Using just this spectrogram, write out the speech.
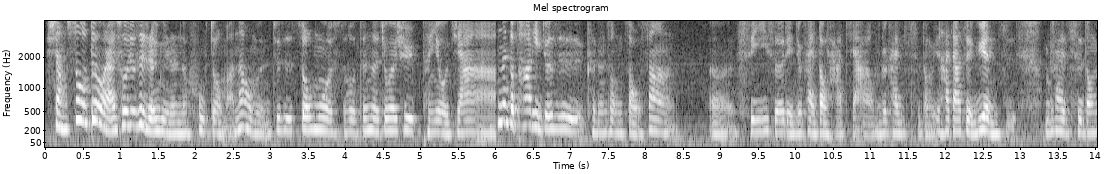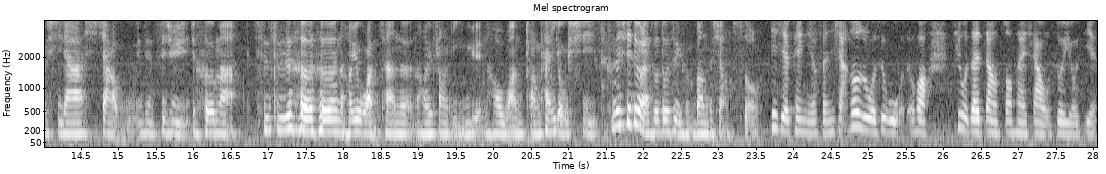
享受对我来说就是人与人的互动嘛。那我们就是周末的时候，真的就会去朋友家啊。那个 party 就是可能从早上呃十一十二点就开始到他家了，我们就开始吃东西。他家是个院子，我们就开始吃东西啊。下午一直继续就喝嘛，吃吃喝喝，然后又晚餐了，然后又放音乐，然后玩团看游戏，那些对我来说都是一个很棒的享受。谢谢陪你的分享。说如果是我的话，其实我在这样状态下，我是会有点。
